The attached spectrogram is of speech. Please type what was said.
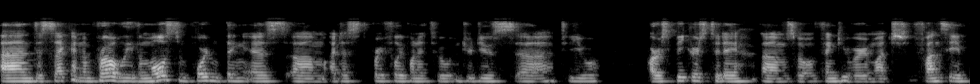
And the second and probably the most important thing is um, I just briefly wanted to introduce uh, to you our speakers today. Um, so thank you very much, Franzi.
